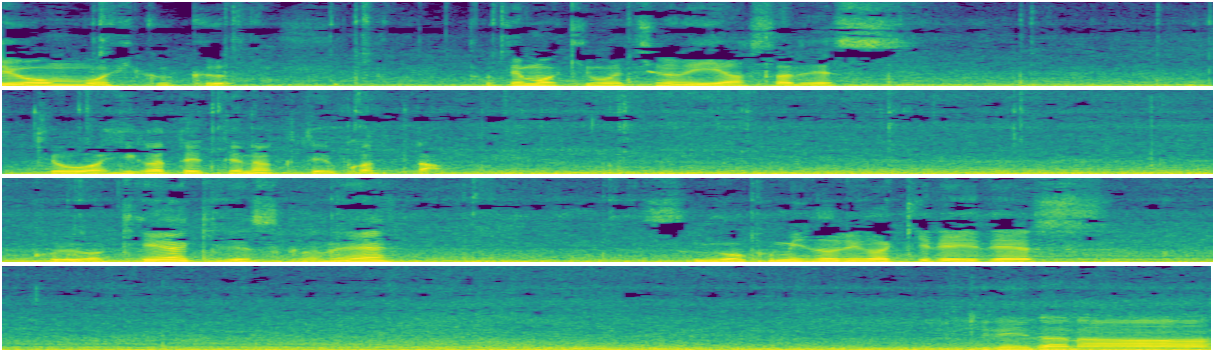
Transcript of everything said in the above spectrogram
気温も低くとても気持ちのいい朝です。今日は日が照ってなくてよかった。これは欅ですかね。すごく緑が綺麗です。綺麗だな。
